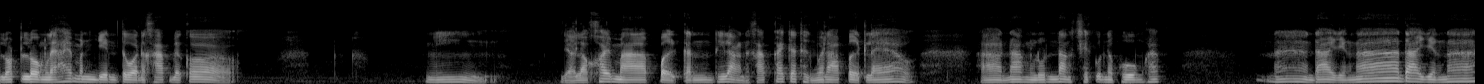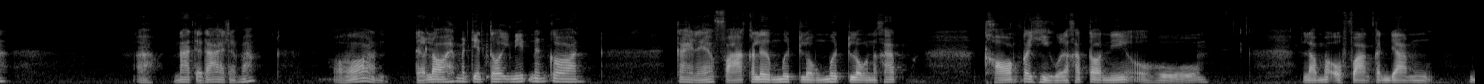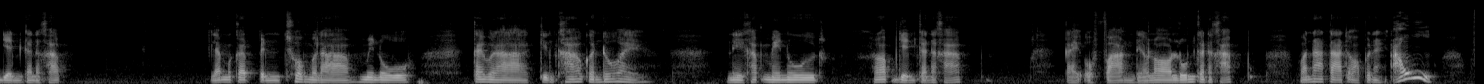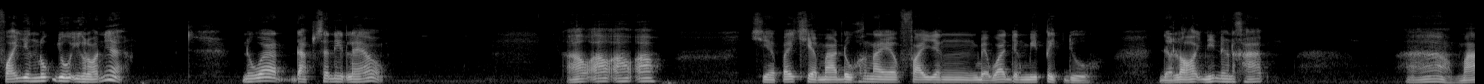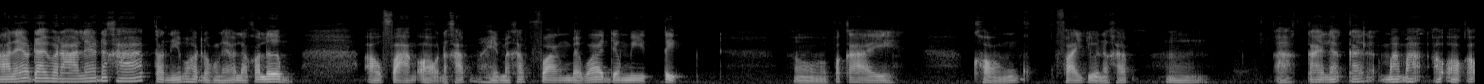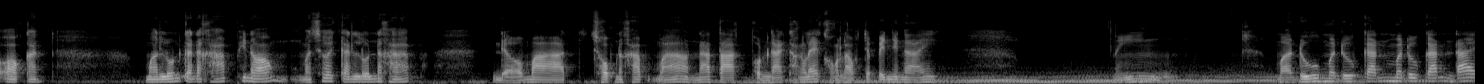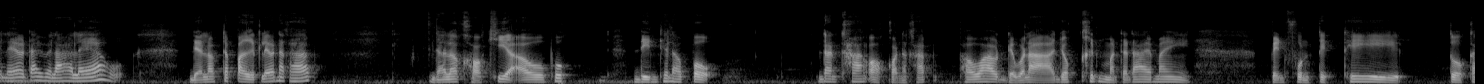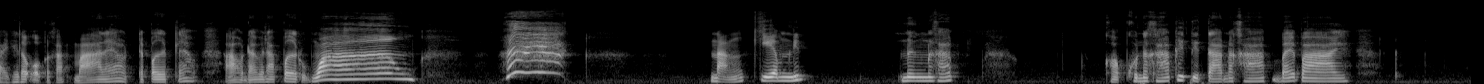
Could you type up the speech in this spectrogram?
ลดลงและให้มันเย็นตัวนะครับ แล้วก็นี่เดี๋ยวเราค่อยมาเปิดกันที่หลังนะครับ ใกล้จะถึงเวลาเปิดแล้วอ่านั่งลุ้นนั่งเช็คอุณหภูมิครับน่าได้อย่างนะได้อย่างนะอะ น่าจะได้แล้วมั้งอ๋อเดี๋ยวรอให้มันเย็นตัวอีกนิดนึงก่อนใกล้แล้วฟ้าก็เริ่มมืดลงมืดลงนะครับ ท้องก็หิวแล้วครับ ตอนนี้โอ้โห เรามาอบฟางกันยามเย็นกันนะครับ แล้วมันก็เป็นช่วงเวลาเมนู ใกล้เวลากินข้าวกันด้วย นี่ครับเมนูรอบเย็นกันนะครับ ไก่อบฟางเดี๋ยวรอลุ้นกันนะครับ ว่าหน้าตาจะออกเป็นไงเอ้าไฟยังลุกอยู่อีกหรอเนี่ย นึกว่าดับสนิทแล้ว เอาเอาเอาเอาเขี่ยไปเขี่ยมาดูข้างในไฟยังแบบว่ายังมีติดอยู่ เดี๋ยวรออีกนิดนึงนะครับอ้าวมาแล้วได้เวลาแล้วนะครับ ตอนนี้มอดลงแล้วเราก็เริ่มเอาฟางออกนะครับ เห็นไหมครับ ฟางแบบว่ายังมีติดอ๋อประกายของไฟอยู่นะครับ อืมอะใกล้แล้วใกล้แล้วมามาเอาออกเอาออกกัน มาลุ้นกันนะครับ พี่น้องมาช่วยกันลุ้นนะครับ เดี๋ยวมาชมนะครับมาหน้าตาผลงานครั้งแรกของเราจะเป็นยังไงนี่มาดูมาดูกันมาดูกันได้แล้วได้เวลาแล้ว เดี๋ยวเราจะเปิดแล้วนะครับ เดี๋ยวเราขอเคลียร์เอาพวกดินที่เราโปะด้านข้างออกก่อนนะครับ เพราะว่าเดี๋ยวเวลายกขึ้นมันจะได้ไม่เป็นฝุ่นติดที่ ตัวไก่ที่เราอบนะครับ มาแล้วจะเปิดแล้ว เอาได้เวลาเปิด ว้าวหนังเกียมนิดนึงนะครับ ขอบคุณนะครับที่ติดตามนะครับ บ๊ายบาย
